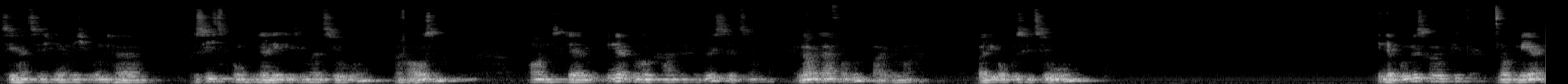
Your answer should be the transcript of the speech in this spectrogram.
Sie hat sich nämlich unter Gesichtspunkten der Legitimation nach außen und der innerbürokratischen Durchsetzung genau da verwundbar gemacht, weil die Opposition in der Bundesrepublik noch mehr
